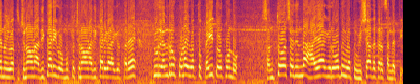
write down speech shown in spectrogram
ಏನು ಇವತ್ತು ಚುನಾವಣಾ ಅಧಿಕಾರಿಗಳು, ಮುಖ್ಯ ಚುನಾವಣಾ ಅಧಿಕಾರಿಗಳಾಗಿರ್ತಾರೆ ಇವರೆಲ್ಲರೂ ಕೂಡ ಇವತ್ತು ಕೈ ತೊಳ್ಕೊಂಡು ಸಂತೋಷದಿಂದ ಹಾಯಾಗಿರುವುದು ಇವತ್ತು ವಿಷಾದಕರ ಸಂಗತಿ.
